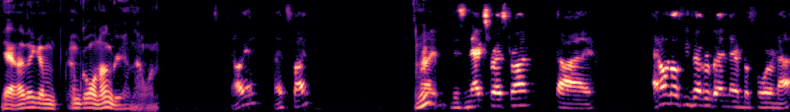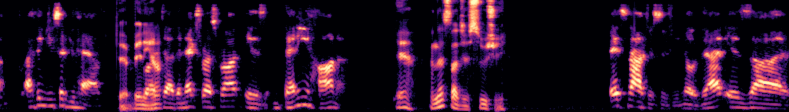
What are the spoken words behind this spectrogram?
yeah, I think I'm I'm going hungry on that one. okay, that's fine. All All right. right, this next restaurant, uh, I don't know if you've ever been there before or not. I think you said you have. Yeah, Benny. but uh, the next restaurant is Benihana. yeah, and that's not just sushi. It's not just sushi. No, that is uh,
